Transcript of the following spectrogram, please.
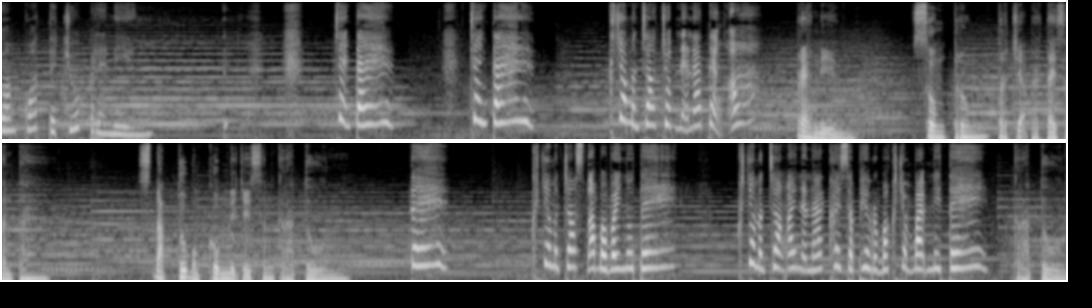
នាំគាត់ទៅជួបព្រះនាងចាញ់តែចាញ់តែខ្ញុំមិនចង់ជួបអ្នកណាទាំងអស់ព្រះនាងសូមទ្រង់ត្រជាក់ព្រះតីសិនតាស្ដាប់ទូលបង្គំនិយាយសិនក្រាបទូលទេខ្ញុំមិនចង់ស្ដាប់អ្វីនោះទេខ្ញុំមិនចង់ឲ្យអ្នកណាឃើញសភាពរបស់ខ្ញុំបែបនេះទេ ក្រាបទូល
